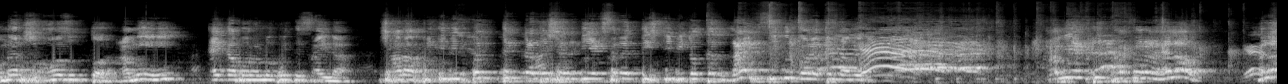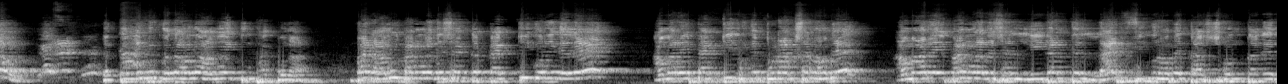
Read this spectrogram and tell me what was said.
ওনার সহজ উত্তর আমি একা বড় লোক হইতে চাই না। সারা পৃথিবীর প্রত্যেকটা দেশের ডিএক্সএল এর ডিস্ট্রিবিউটরদের লাইফ সিকিউর করার জন্য আমি একদিন থাকব না হ্যালো হ্যালো কথা হলো আমি একদিন থাকব না। বাট আমি বাংলাদেশে একটা ফ্যাক্টরি করে গেলে আমার এই ফ্যাক্টরি থেকে প্রোডাকশন হবে আমার এই বাংলাদেশের লিডারদের লাইফ সিকিউর হবে তার সন্তানের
